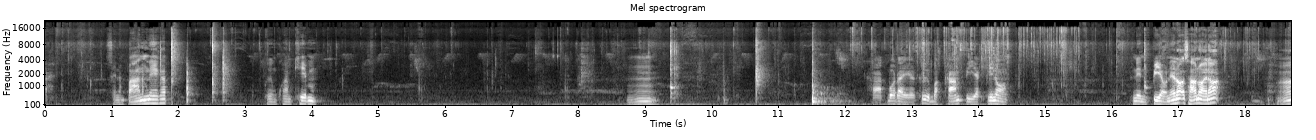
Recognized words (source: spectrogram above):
อะ ใส่น้ำปลาน้ำเน่ครับ เพิ่มความเค็มอืมขาดบ่ได้ก็คือบักขามเปียกพี่น้องเน้นเปรี้ยวเนี่ยเนาะสาวหน่อยเนาะอะ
